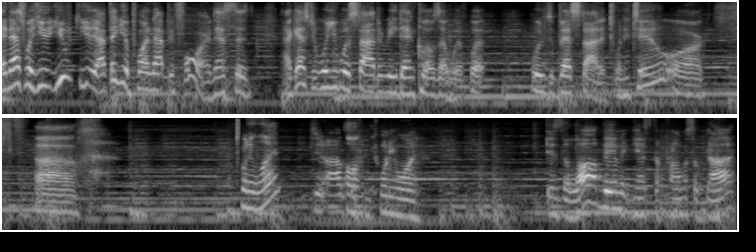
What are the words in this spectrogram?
And that's what you you, you I think you pointed out before. And that's the I guess where you would start to read that and close up with what what was the best start at 22 or uh 21? Dude, Um, 21. Is the law then against the promise of God?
